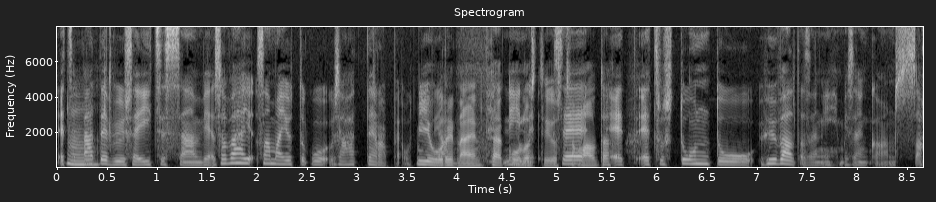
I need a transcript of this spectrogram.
Että se mm. pätevyys ei itsessään vie. Se on vähän sama juttu kuin sä oot terapeutti. Juuri näin, tämä niin kuulosti just se, samalta. Että et susta tuntuu hyvältä sen ihmisen kanssa.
